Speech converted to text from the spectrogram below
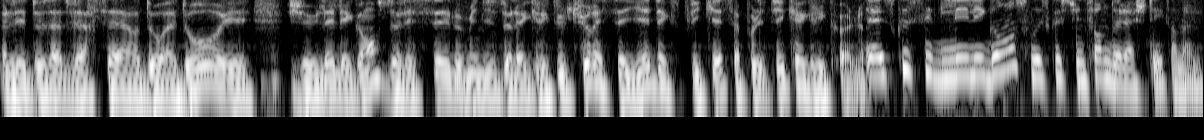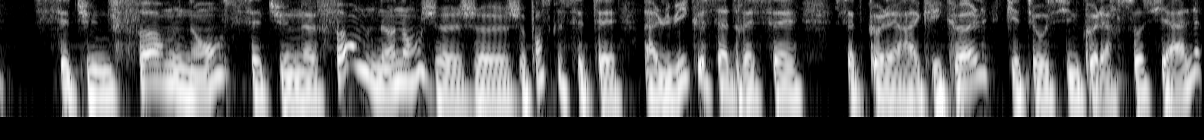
les deux adversaires dos à dos et j'ai eu l'élégance de laisser le ministre de l'Agriculture essayer d'expliquer sa politique agricole. Est-ce que c'est de l'élégance ou est-ce que c'est une forme de lâcheté quand même? C'est une forme, non, c'est une forme, non, non, je, je, je pense que c'était à lui que s'adressait cette colère agricole, qui était aussi une colère sociale.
